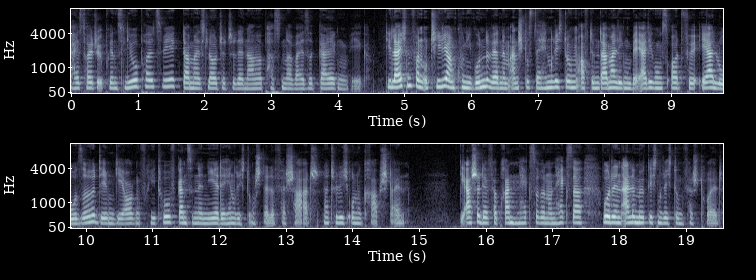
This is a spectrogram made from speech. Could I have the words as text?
heißt heute übrigens Leopoldsweg, damals lautete der Name passenderweise Galgenweg. Die Leichen von Ottilia und Kunigunde werden im Anschluss der Hinrichtung auf dem damaligen Beerdigungsort für Ehrlose, dem Georgenfriedhof, ganz in der Nähe der Hinrichtungsstelle verscharrt, natürlich ohne Grabstein. Die Asche der verbrannten Hexerinnen und Hexer wurde in alle möglichen Richtungen verstreut.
